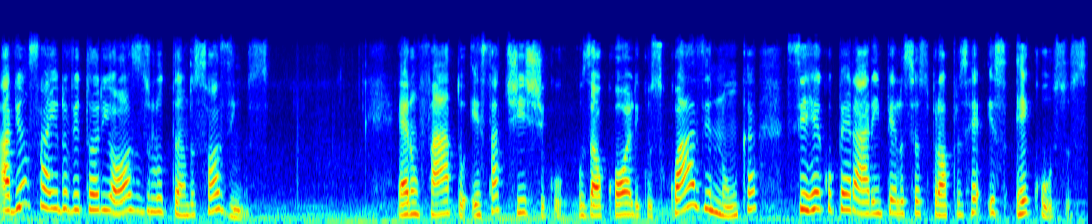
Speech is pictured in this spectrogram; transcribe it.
haviam saído vitoriosos lutando sozinhos. Era um fato estatístico os alcoólicos quase nunca se recuperarem pelos seus próprios recursos,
